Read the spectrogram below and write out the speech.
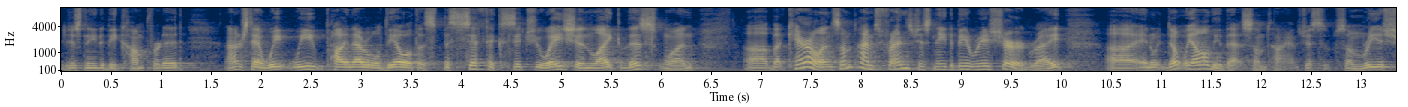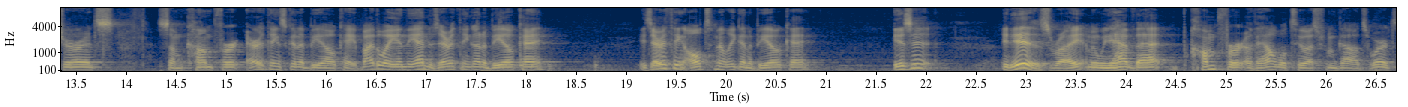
You just need to be comforted. I understand we, we probably never will deal with a specific situation like this one, uh, but Carolyn, sometimes friends just need to be reassured, right? Uh, and don't we all need that sometimes? Just some reassurance, some comfort. Everything's going to be okay. By the way, in the end, is everything going to be okay? Is everything ultimately going to be okay? Is it? It is, right? I mean, we have that comfort available to us from God's words.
